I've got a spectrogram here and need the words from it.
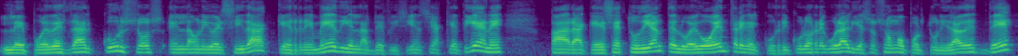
le puedes dar cursos en la universidad que remedien las deficiencias que tiene para que ese estudiante luego entre en el currículo regular y eso son oportunidades de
